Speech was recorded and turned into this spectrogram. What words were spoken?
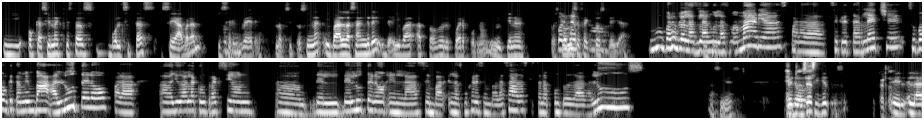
y ocasiona que estas bolsitas se abran y se libere la oxitocina y va a la sangre y de ahí va a todo el cuerpo, ¿no? Tiene pues todos los efectos que ya. Por ejemplo, las glándulas mamarias para secretar leche, supongo que también va al útero para ayudar a la contracción ah, del, del, útero en las, en las mujeres embarazadas que están a punto de dar a luz. Así es. Entonces, la,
